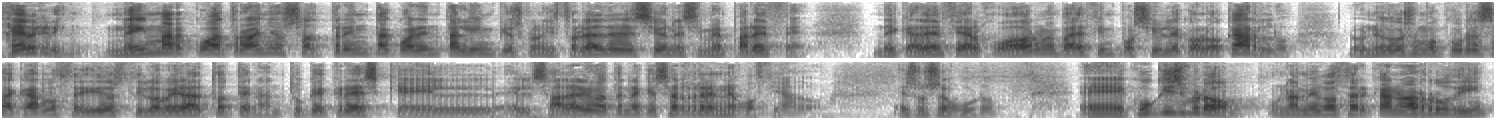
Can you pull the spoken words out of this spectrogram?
Helgrin, Neymar cuatro años a 30, 40 limpios con el historial de lesiones y me parece decadencia del jugador, me parece imposible colocarlo. Lo único que se me ocurre es sacarlo cedido estilo Bale al Tottenham. ¿Tú qué crees? Que el, salario va a tener que ser renegociado. Eso seguro. Eh, Cookies Bro, un amigo cercano a Rudy,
